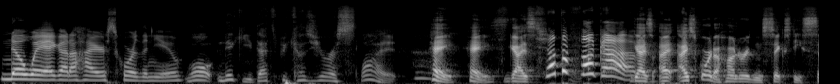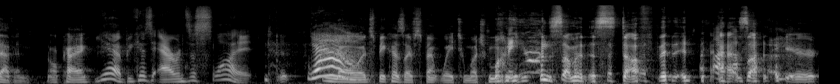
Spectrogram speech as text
No way I got a higher score than you. Well, Nikki, that's because you're a slut. Hey, hey, guys, Shut the fuck up. guys, I, I scored 167. Okay. Yeah, because Aaron's a slut. yeah. No, it's because I've spent way too much money on some of the stuff that it has on here.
